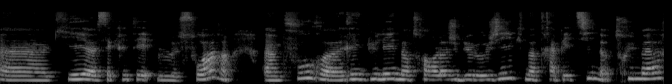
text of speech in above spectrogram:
euh, qui est euh, sécrétée le soir pour réguler notre horloge biologique, notre appétit, notre humeur,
